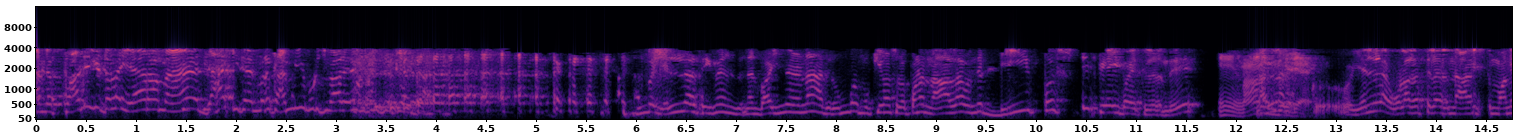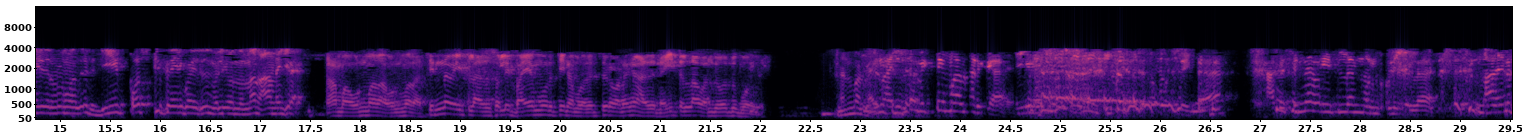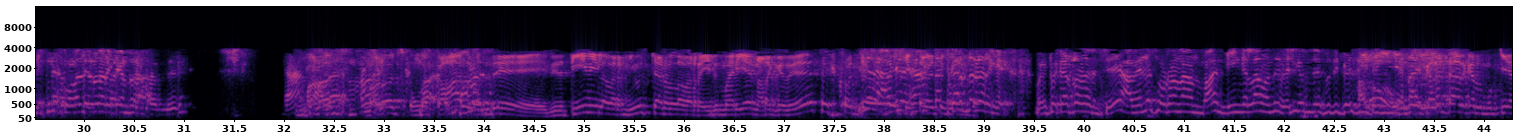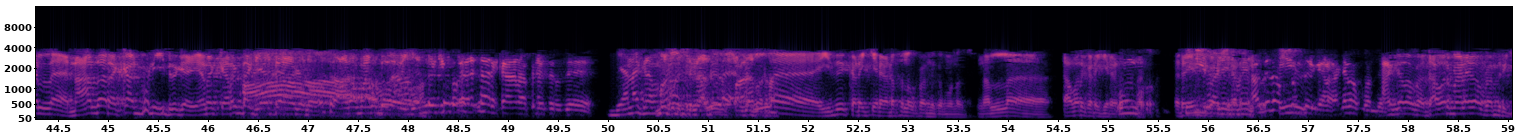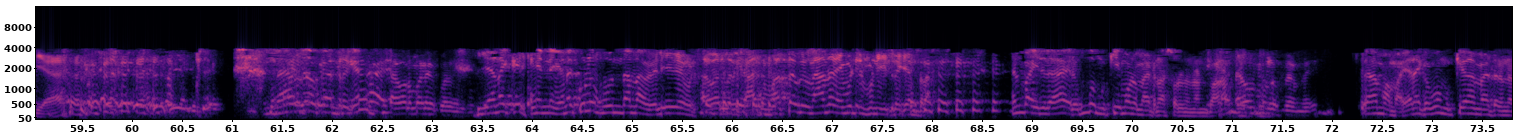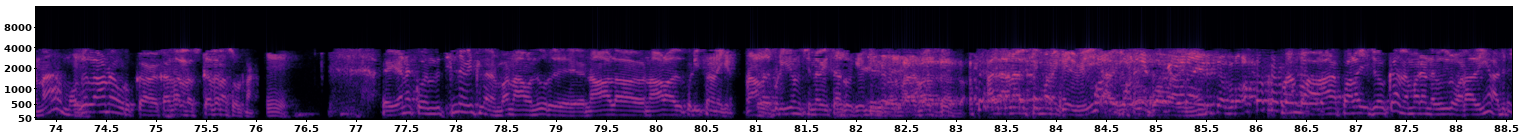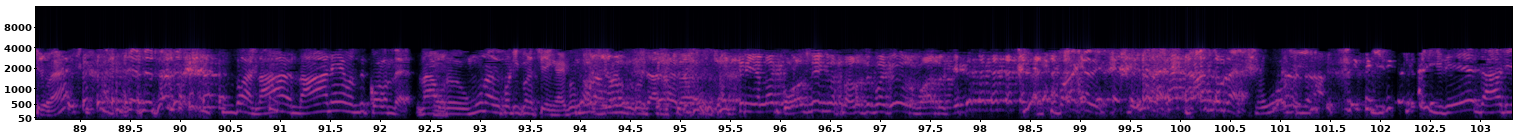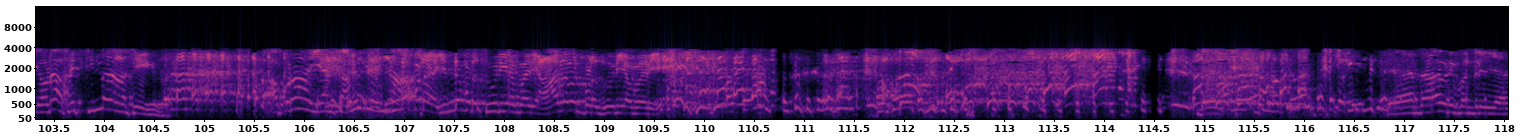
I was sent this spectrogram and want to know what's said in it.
அந்த படிக்கிட்ட எல்லாம் ஏறாம ஜாக்கி ஜான் மாதிரி கம்பியை பிடிச்சி ஏறி நம்ம எல்லாத்துக்குமே நண்பா என்னன்னா அது ரொம்ப முக்கியமா சொல்ல போனா நான்லாம் வந்து டீப்பஸ்ட் பேய் பயத்துல இருந்து இருக்கேன் எல்லா உலகத்துல இருந்த அனைத்து மனிதர்களும் வந்து டீப்பஸ்ட் பேய் பயத்துல வெளியே வந்தோம் நான் நினைக்கிறேன். ஆமா உண்மைதான் உண்மைதான். சின்ன வயசுல அதை சொல்லி பயமுறுத்தி நம்ம வச்சிருவானுங்க அது நைட் எல்லாம் வந்து வந்து போகுது. விக்டிமா தான் அந்த சின்ன வயசுல நான் சின்ன குழந்தையா தான் இருக்கேன்? மனோஜ் உங்க கால். வந்து இது டிவில வர நியூஸ் சேனல்ல வர்ற இது மாதிரியே நடக்குது. இப்ப தான் இருந்துச்சு. அவன் என்ன சொல்றான்னா, நீங்க எல்லாம் வந்து வெளிய வந்து பத்தி பேசிட்டு கரெக்டா இருக்கிறது முக்கியம் இல்ல. நான் தான் ரெக்கார்ட் பண்ணிட்டு இருக்கேன். எனக்கு கரெக்டா கேட்டே. எனக்கு கரெக்டா. நல்ல. இது கிடைக்கிற இடத்துல உட்காந்துக்க மனோஜ். நல்ல டவர் கிடைக்கிற இடத்துல. அங்கதான் டவர் மேலே உட்காந்துருக்கியா? உட்காந்துருக்கேன் எனக்கு என்ன எனக்குள்ள பூந்து தான் நான் வெளியே டவர்ல அது மத்தவங்களுக்கு நான் தான் பண்ணிட்டு இருக்கேன் நண்பா இதுல ரொம்ப முக்கியமான மேட்டர் நான் சொல்லணும் நண்பா. ஆமாமா எனக்கு ரொம்ப முக்கியமான மேட்டர் என்னன்னா முதலான ஒரு கதை கதை நான் சொல்றேன். எனக்கு வந்து சின்ன வயசுல நான் வந்து ஒரு நாலா நாலாவது படிப்பு நினைக்கிறேன். நாலாவது படிக்கணும் சின்ன வயசா ஒரு கேள்வி. அது அனாவசியமான கேள்வி. பழைய ஜோக்கு அந்த மாதிரி அந்த இதுல வராதீங்க அடிச்சிருவேன். நான் நானே வந்து குழந்தை. நான் ஒரு மூணாவது படிப்பு வச்சுக்கங்க. இப்ப மூணாவது குழந்தைங்களை நடத்து பார்க்க ஒரு மாதிரி இருக்கு. நான் சொல்றேன். இதே தாடியோட அப்படியே சின்னதெல்லாம் செய்யுங்க. அப்புறம் என் தம்பி இந்த படம் இந்த படம் சூர்யா மாதிரி ஆதவன் படம் சூர்யா மாதிரி. ஏன்டா இப்படி பண்றீங்க?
